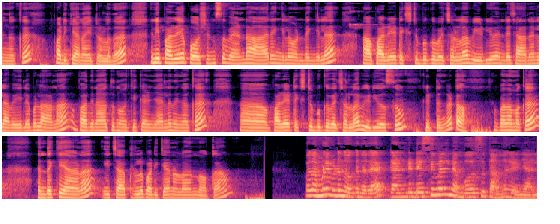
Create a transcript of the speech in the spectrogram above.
നിങ്ങൾക്ക് പഠിക്കാനായിട്ടുള്ളത്. ഇനി പഴയ പോർഷൻസ് വേണ്ട ആരെങ്കിലും ഉണ്ടെങ്കിൽ പഴയ ടെക്സ്റ്റ് ബുക്ക് വെച്ചുള്ള വീഡിയോ എന്റെ ചാനലിൽ അവൈലബിൾ ആണ്. അപ്പോൾ അതിനകത്ത് നോക്കിക്കഴിഞ്ഞാൽ നിങ്ങൾക്ക് പഴയ ടെക്സ്റ്റ് ബുക്ക് വെച്ചുള്ള വീഡിയോസും കിട്ടും കേട്ടോ. അപ്പോൾ നമുക്ക് എന്തൊക്കെയാണ് ഈ ചാപ്റ്ററിൽ പഠിക്കാനുള്ളതെന്ന് നോക്കാം. അപ്പോൾ നമ്മളിവിടെ നോക്കുന്നത് രണ്ട് ഡെസിമൽ നമ്പേഴ്സ് തന്നു കഴിഞ്ഞാൽ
